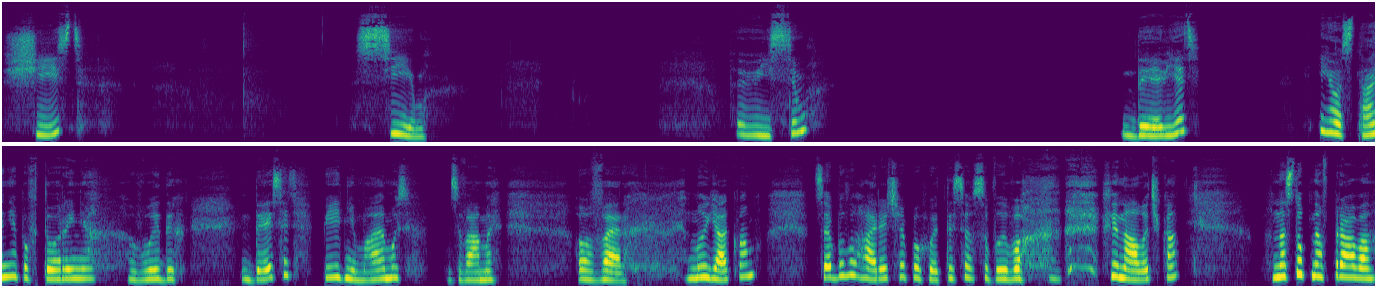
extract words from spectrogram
шість, сім, вісім, дев'ять. І останнє повторення. Видих. Десять. Піднімаємось з вами вверх. Ну, як вам? Це було гаряче, погодьтеся, особливо фіналочка. Наступна вправа.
